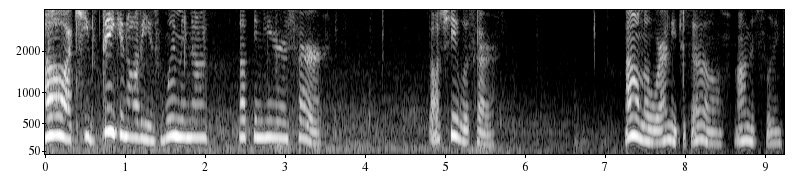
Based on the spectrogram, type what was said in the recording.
Oh, I keep thinking all these women up, in here is her. Thought she was her. I don't know where I need to go, honestly.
